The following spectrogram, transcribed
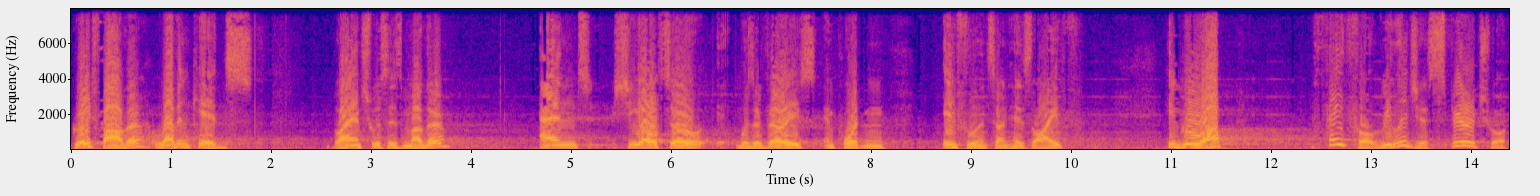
Great father, 11 kids. Blanche was his mother, and she also was a very important influence on his life. He grew up faithful, religious, spiritual.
